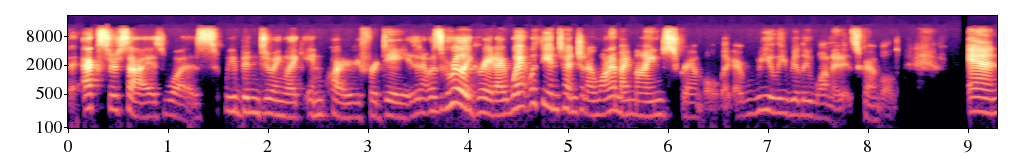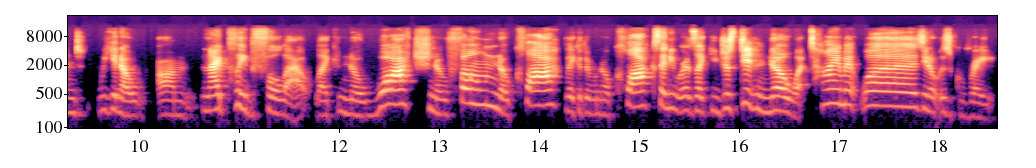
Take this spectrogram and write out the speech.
the exercise was we've been doing like inquiry for days and it was really great. I went with the intention i wanted my mind scrambled like i really really wanted it scrambled. And you know um and i played full out like no watch no phone no clock like there were no clocks anywhere. It's like you just didn't know what time it was you know it was great.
